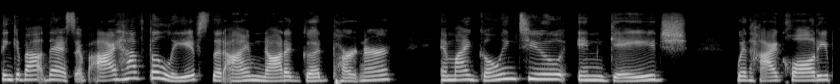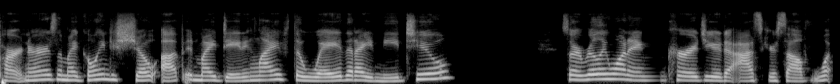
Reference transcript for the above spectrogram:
Think about this. If I have beliefs that I'm not a good partner, am I going to engage with high quality partners? Am I going to show up in my dating life the way that I need to? So I really want to encourage you to ask yourself, what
